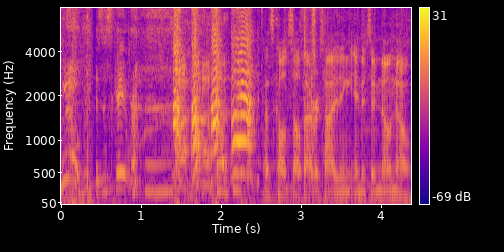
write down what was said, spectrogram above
No! It's escape route. That's called self-advertising and it's a no-no.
